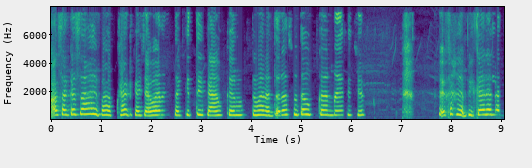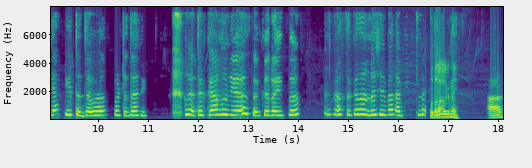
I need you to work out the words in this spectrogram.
असा कसा आहे बाप खाटकाच्या वराचा किती काम करून तुम्हाला जरा सुद्धा उपकार नाही तिचे. एखाद्या भिकाऱ्याला द्या की इथं जवळ कुठं तरी आता का म्हणून असं करायचं. असं करा नशिबाला भेटलं पता लागला की नाही? आ?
